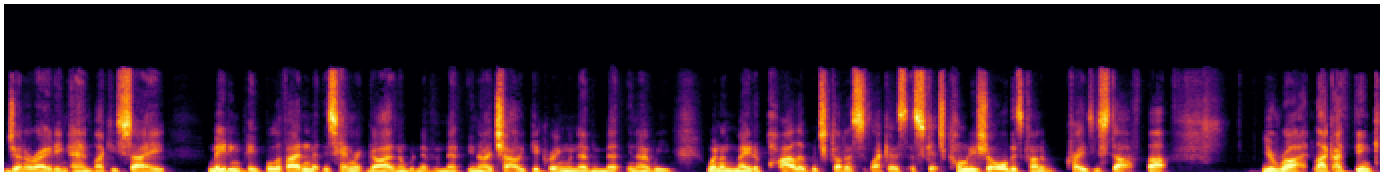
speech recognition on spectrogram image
generating and, like you say, meeting people. If I hadn't met this Henrik guy, then I would never met, you know, Charlie Pickering. We never met, you know, we went and made a pilot, which got us like a, a sketch comedy show, all this kind of crazy stuff. But you're right. Like, I think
